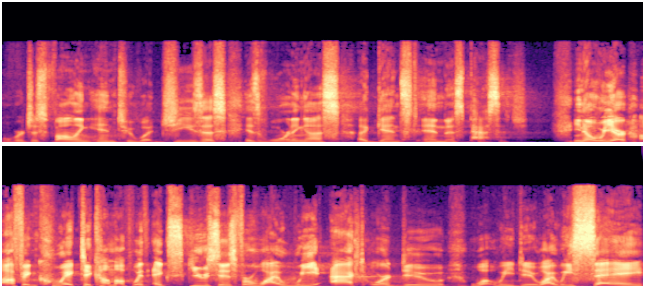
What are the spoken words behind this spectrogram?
well, we're just falling into what Jesus is warning us against in this passage. You know, we are often quick to come up with excuses for why we act or do what we do, why we say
